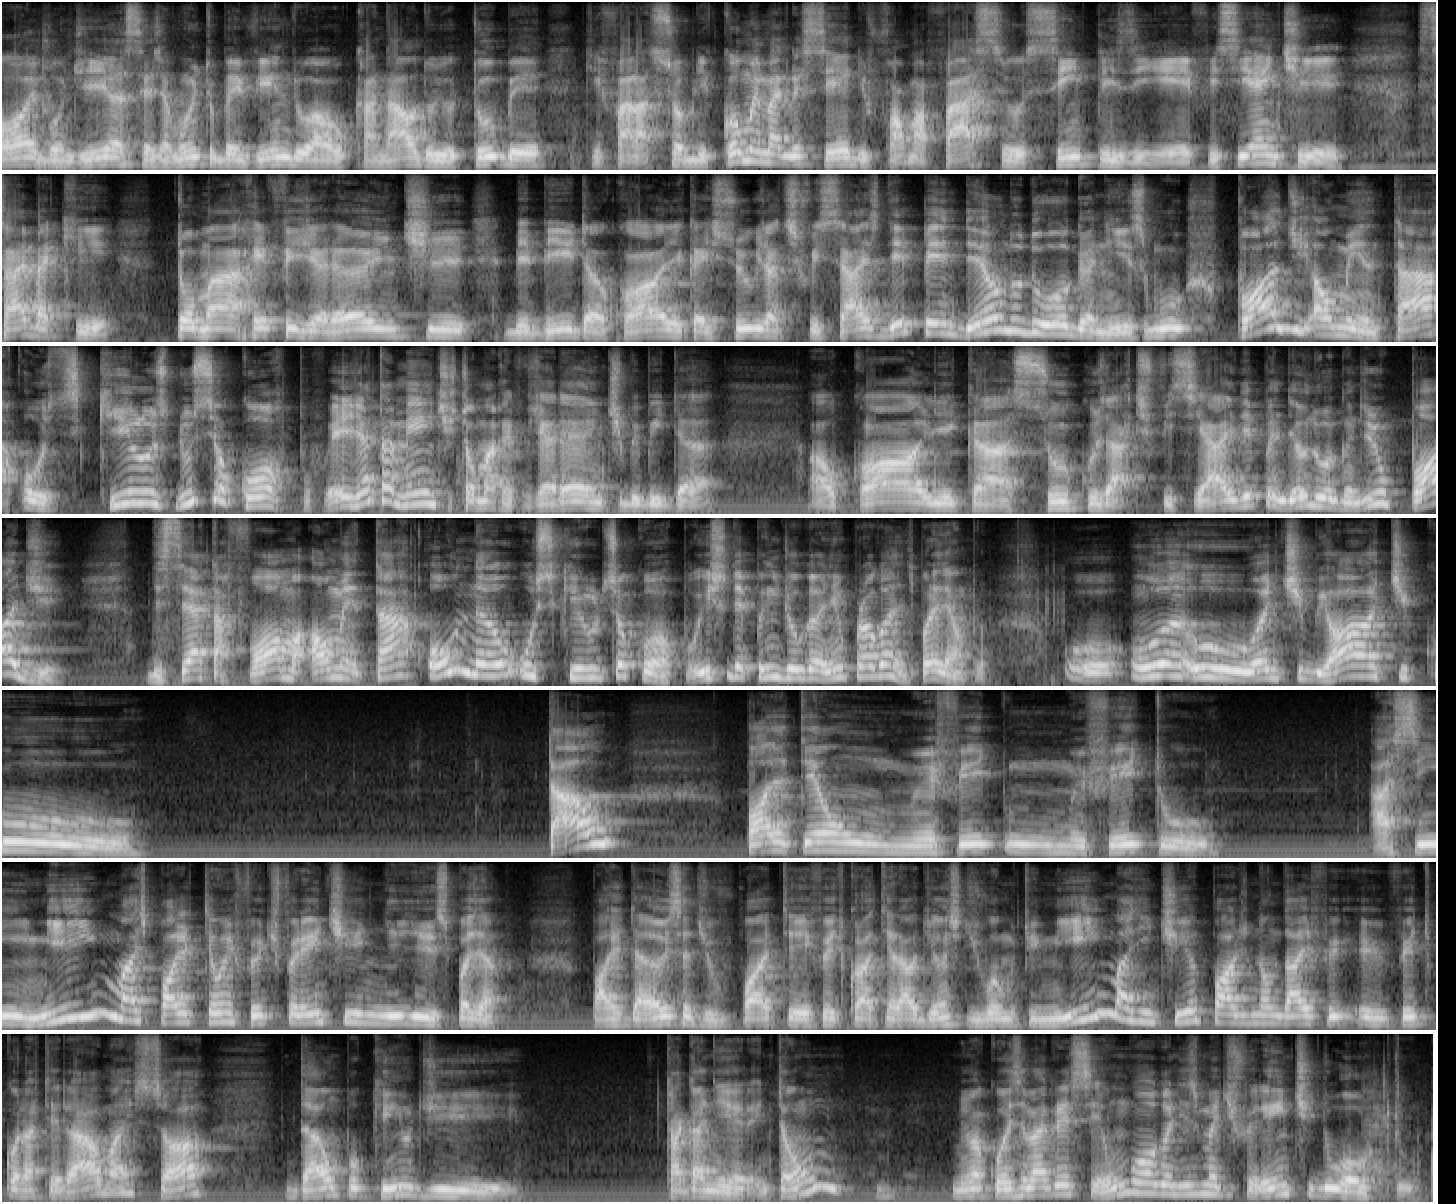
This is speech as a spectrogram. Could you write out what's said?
Oi, bom dia, seja muito bem-vindo ao canal do YouTube que fala sobre como emagrecer de forma fácil, simples e eficiente. Saiba que tomar refrigerante, bebida alcoólica e sucos artificiais, dependendo do organismo, pode aumentar os quilos do seu corpo. Exatamente, tomar refrigerante, bebida alcoólica, sucos artificiais, dependendo do organismo, pode de certa forma, aumentar ou não os quilos do seu corpo. Isso depende de organismo para organismo. Por exemplo, o, o, o antibiótico tal pode ter um efeito, um efeito assim em mim, mas pode ter um efeito diferente nisso. Por exemplo, pode dar ânsia de, pode ter efeito colateral de ânsia de vômito em mim, mas em ti pode não dar efe, efeito colateral, mas só dar um pouquinho de caganeira. Então, mesma coisa emagrecer. Um organismo é diferente do outro.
